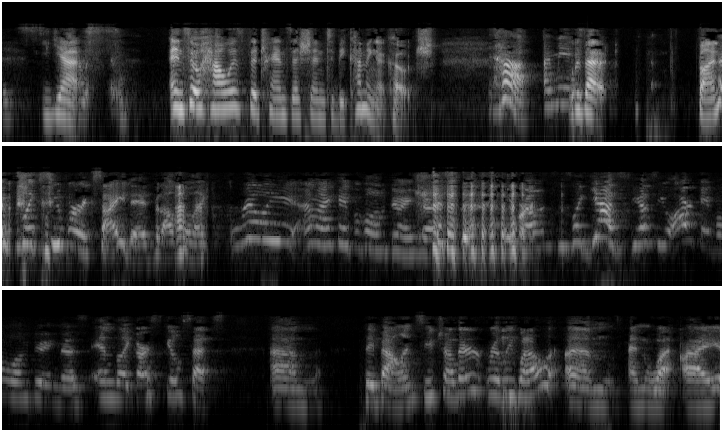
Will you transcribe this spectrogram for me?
it's Yes. amazing. And so how was the transition to becoming a coach? Yeah, I mean, Was that fun? I was like super excited, but also like, really, am I capable of doing this? you know, it's like, yes, yes, you are capable of doing this, and like our skill sets, um, they balance each other really well. Um, and what I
